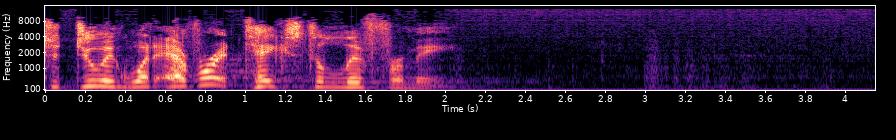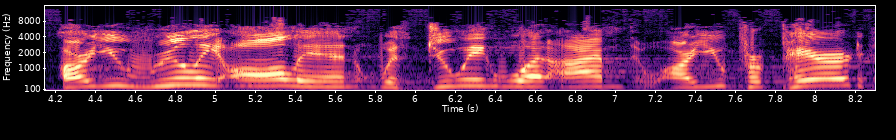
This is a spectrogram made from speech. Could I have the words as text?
to doing whatever it takes to live for me? Are you really all in with doing what I'm are you prepared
